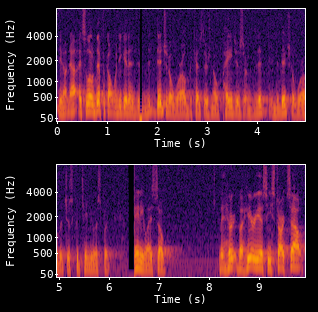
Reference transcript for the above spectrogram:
you know, now it's a little difficult when you get into the digital world because there's no pages in the digital world. It's just continuous. But Anyway, so, but here, but here he is. He starts out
